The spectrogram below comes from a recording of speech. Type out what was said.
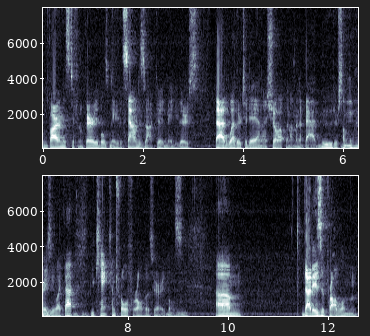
environments, different variables. Maybe the sound is not good. Maybe there's bad weather today and I show up and I'm in a bad mood or something Mhm. crazy like that. You can't control for all those variables. Um, that is a problem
